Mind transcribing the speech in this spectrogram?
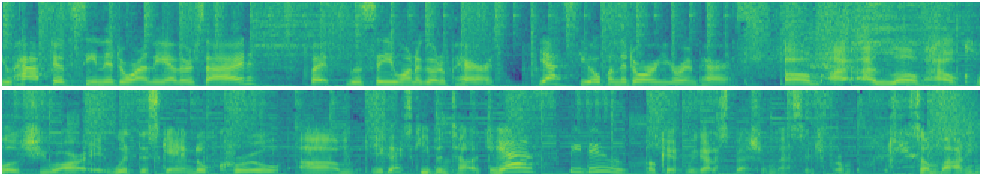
You have to have seen the door on the other side. But let's say you want to go to Paris. Yes, you open the door, you're in Paris. Um, I, I love how close you are with the Scandal crew. Um, you guys keep in touch? Yes, we do. Okay, we got a special message from somebody.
